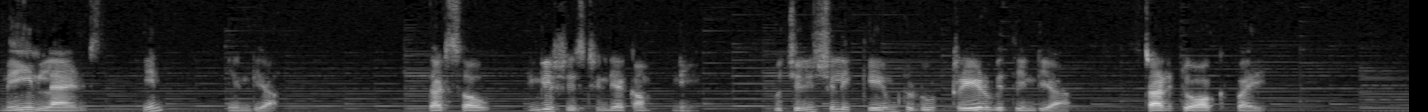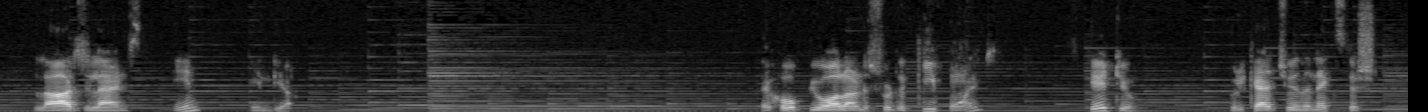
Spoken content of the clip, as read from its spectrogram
mainlands in India. That's how English East India Company, which initially came to do trade with India, started to occupy large lands in India. I hope you all understood the key points. Stay tuned. We'll catch you in the next session.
